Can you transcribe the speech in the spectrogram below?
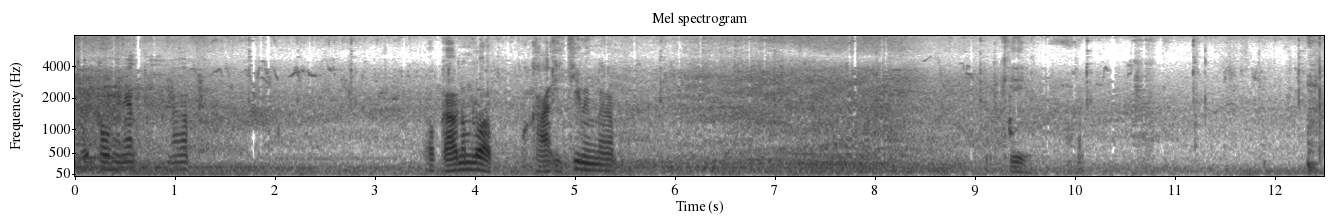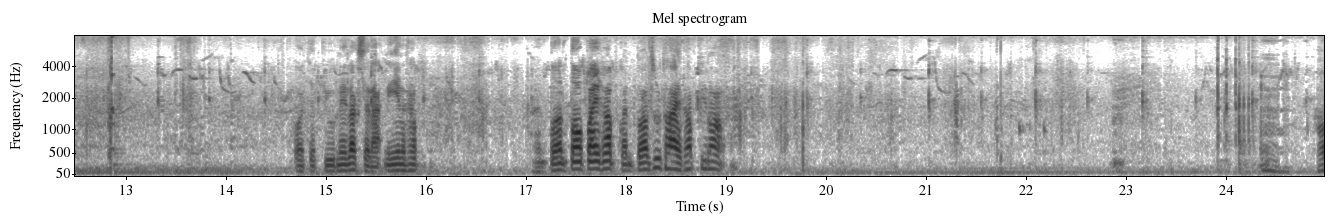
เช็ดเขาให้แน่นนะครับ เอากาวน้ำรอบขางอีกที่หนึ่งนะครับโอเคก็จะอยู่ในลักษณะนี้นะครับขั้นตอนต่อไปครับขั้นตอนสุดท้ายครับพี่น้องเขา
